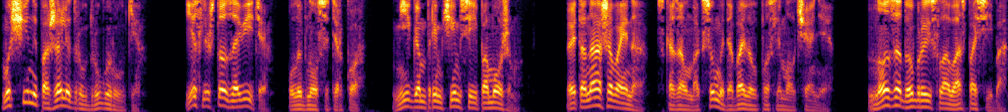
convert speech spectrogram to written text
мужчины пожали друг другу руки. «Если что, зовите», — улыбнулся Терко. «Мигом примчимся и поможем». «Это наша война», — сказал Максум и добавил после молчания. «Но за добрые слова спасибо».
